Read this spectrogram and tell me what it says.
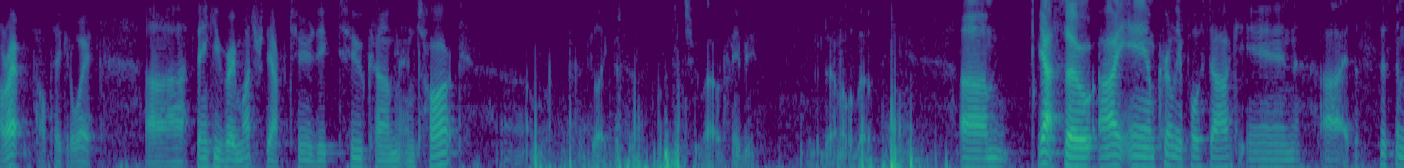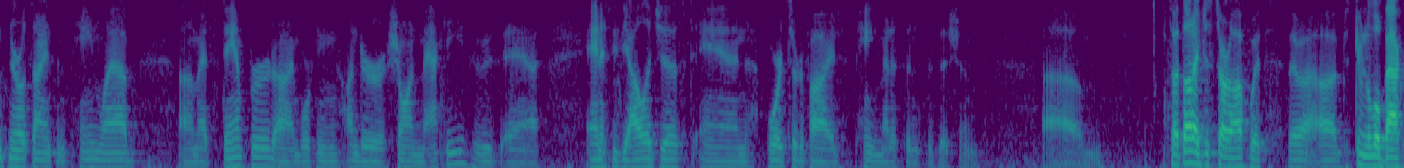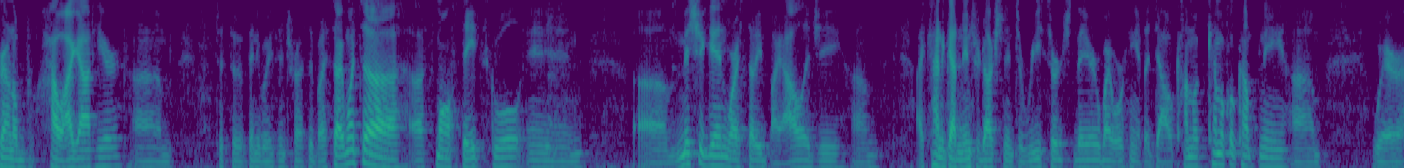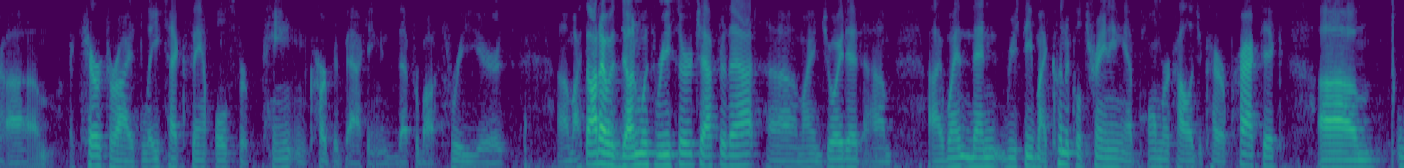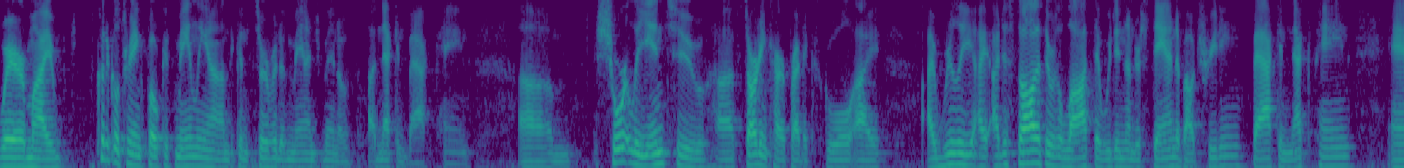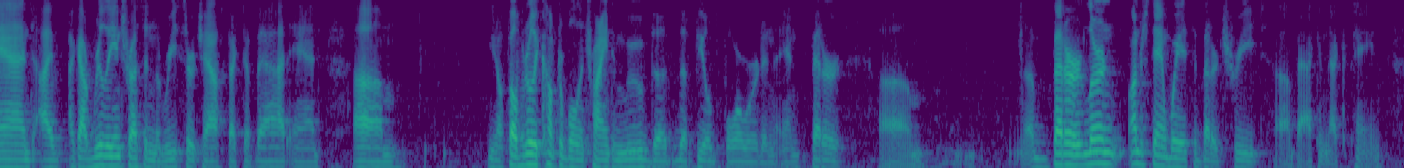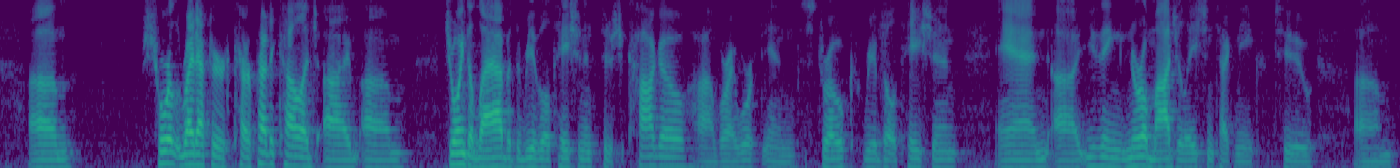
All right, I'll take it away. Uh, thank you very much for the opportunity to come and talk. Um, I feel like this is too loud, maybe. Move down a little bit. Um, yeah, so I am currently a postdoc in, uh, at the Systems Neuroscience and Pain Lab um, at Stanford. I'm working under Sean Mackey, who's an anesthesiologist and board certified pain medicine physician. Um, so I thought I'd just start off with the, uh, just giving a little background of how I got here, um, just so if anybody's interested. But so I went to a, a small state school in um, Michigan where I studied biology. Um, I kind of got an introduction into research there by working at the Dow Chem Chemical Company, um, where um, I characterized latex samples for paint and carpet backing, and did that for about three years. Um, I thought I was done with research after that. I enjoyed it. I went and then received my clinical training at Palmer College of Chiropractic, um, where my clinical training focused mainly on the conservative management of uh, neck and back pain. shortly into uh, starting chiropractic school, I I really, I, I, just saw that there was a lot that we didn't understand about treating back and neck pain, and I, I got really interested in the research aspect of that, and um, you know, felt really comfortable in trying to move the, the field forward and, and better, um, uh, better learn, understand ways to better treat uh, back and neck pain. Um, shortly, right after chiropractic college, I um, joined a lab at the Rehabilitation Institute of Chicago, uh, where I worked in stroke rehabilitation and uh, using neuromodulation techniques to, um,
